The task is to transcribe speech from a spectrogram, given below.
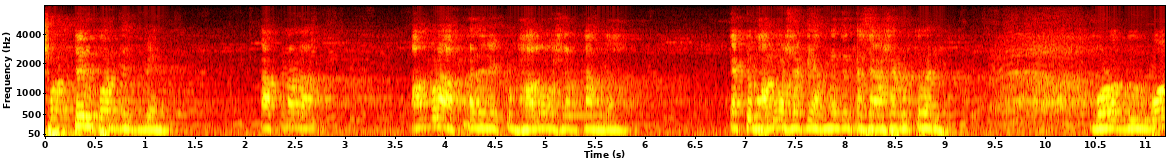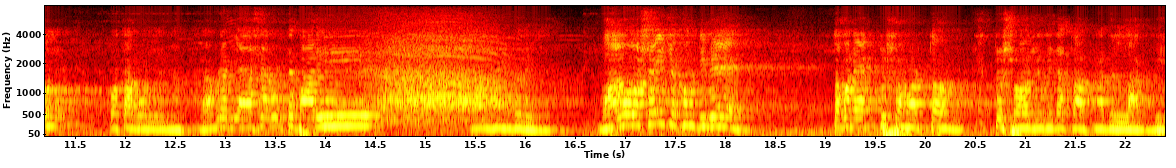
সত্যের উপর দেখবেন, আপনারা, আমরা আপনাদের একটু ভালোবাসার কাঙ্গা। একটু ভালোবাসা কি আপনাদের কাছে আশা করতে পারি? বড় দুর্বল কথা বললেন না। আমরা কি আশা করতে পারি? আলহামদুলিল্লাহ। ভালোবাসাই যখন দিবেন তখন একটু সমর্থন, একটু সহযোগিতা তো আপনাদের লাগবে।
